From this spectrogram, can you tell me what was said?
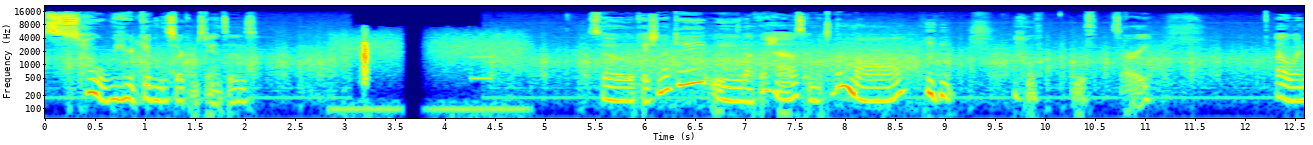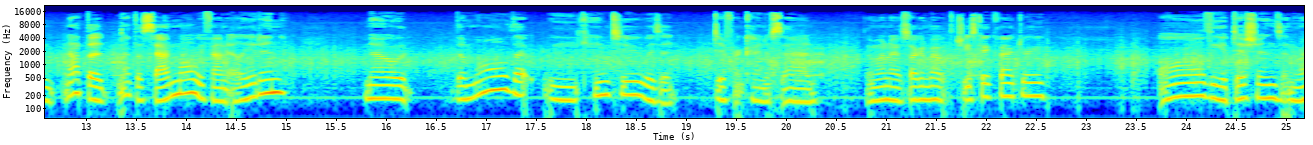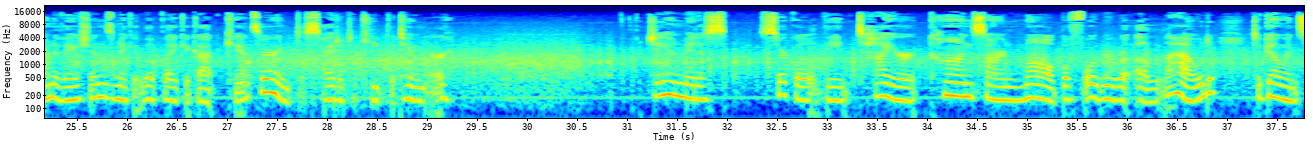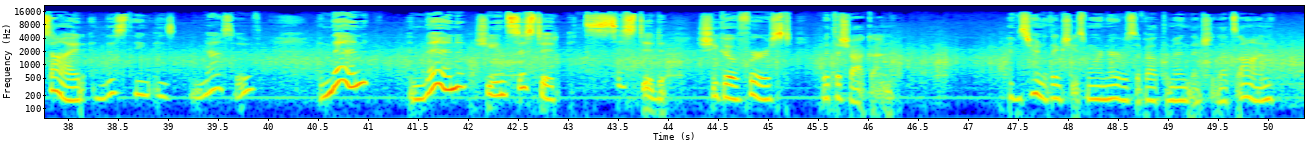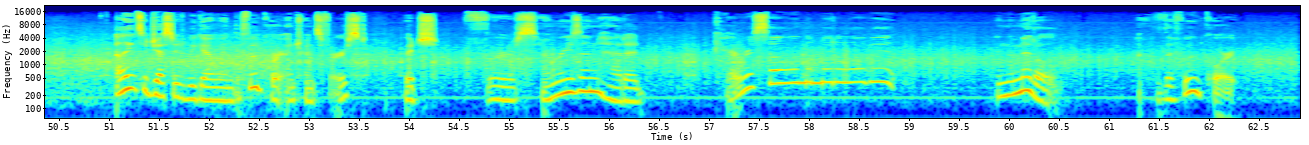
so weird given the circumstances. So, location update we left the house and went to the mall. oh, sorry. Oh, and not the not the sad mall we found Elliot in. No, the mall that we came to was a different kind of sad. Than the one I was talking about with the Cheesecake Factory. All the additions and renovations make it look like it got cancer and decided to keep the tumor. Jian made us circle the entire Consarn Mall before we were allowed to go inside, and this thing is massive. And then, and then she insisted, insisted she go first with the shotgun. I'm starting to think she's more nervous about the men than she lets on. Elliot suggested we go in the food court entrance first, which, for some reason, had a carousel in the middle of it. In the middle of the food court.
